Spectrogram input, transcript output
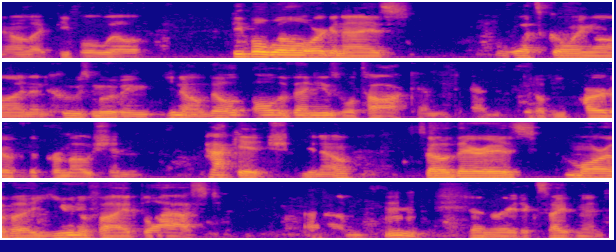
You know, like people will people will organize what's going on and who's moving. You know, they'll all the venues will talk and and it'll be part of the promotion package. You know, so there is more of a unified blast um, Mm. generate excitement,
